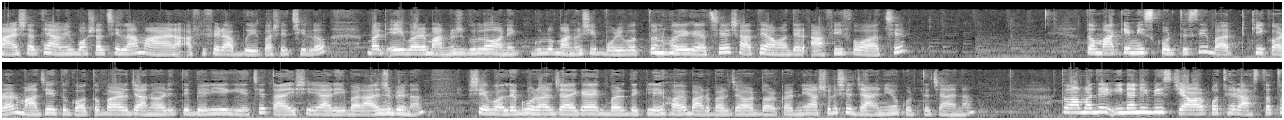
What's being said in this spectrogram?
মায়ের সাথে আমি বসা ছিলাম আর আফিফের আব্বু এই পাশে ছিল। বাট এইবারে মানুষগুলো অনেকগুলো মানুষই পরিবর্তন হয়ে গেছে, সাথে আমাদের আফিফও আছে। তো মাকে মিস করতেছি বাট কি করার? মা যেহেতু গতবার জানুয়ারিতে বেরিয়ে গিয়েছে, তাই সে আর এবার আসবে না। সে বলে, ঘোরার জায়গায় একবার দেখলেই হয়, বারবার যাওয়ার দরকার নেই। আসলে সে জার্নিও করতে চায় না। তো আমাদের ইনানি বিচ যাওয়ার পথে রাস্তা তো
